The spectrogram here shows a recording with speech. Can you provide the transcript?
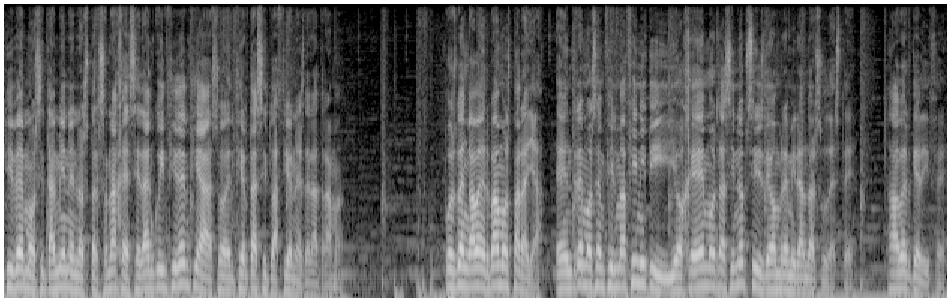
Y vemos si también en los personajes se dan coincidencias o en ciertas situaciones de la trama. Pues venga, a ver, vamos para allá. Entremos en Film Affinity y ojeemos la sinopsis de Hombre mirando al sudeste. A ver qué dice.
